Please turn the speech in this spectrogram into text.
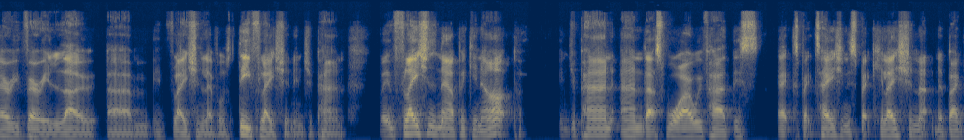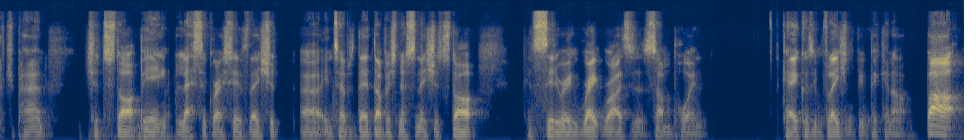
very, very low um, inflation levels, deflation in Japan. But inflation is now picking up in Japan, and that's why we've had this expectation, this speculation that the Bank of Japan should start being less aggressive. They should, uh, in terms of their dovishness, and they should start considering rate rises at some point. Okay, because inflation's been picking up, but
